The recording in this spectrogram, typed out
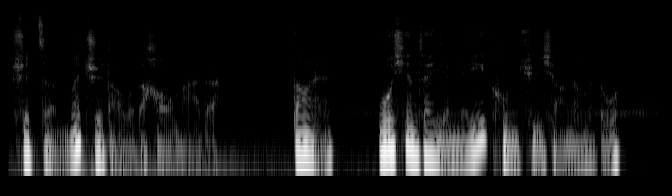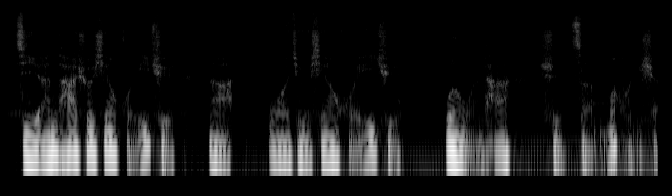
是怎么知道我的号码的？当然，我现在也没空去想那么多。既然他说先回去，那我就先回去。问问他是怎么回事。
